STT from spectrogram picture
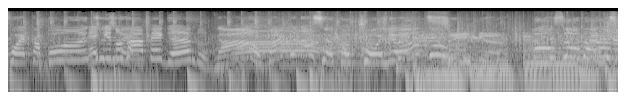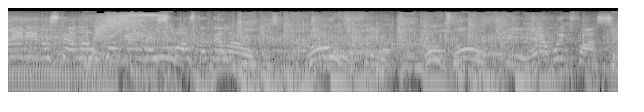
Foi, acabou antes. É que não gente. tava pegando. Não, vai que não, se eu tô te olhando. Sim. Mãos para os meninos, telão. Qual que é a resposta, telão? Golfe. O golfe. Era muito fácil.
